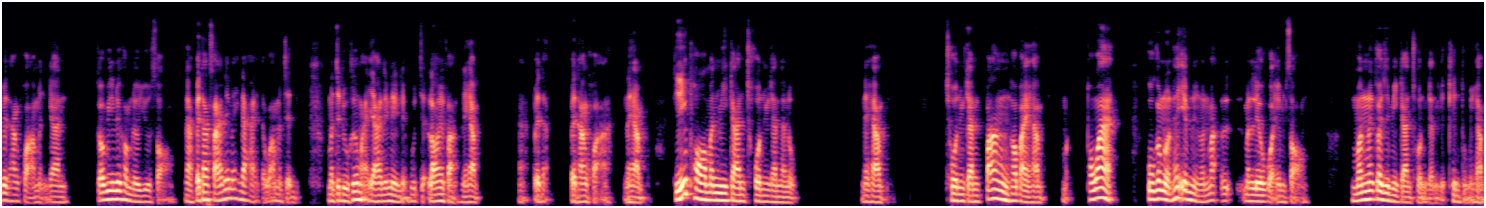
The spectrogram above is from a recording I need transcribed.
ไปทางขวาเหมือนกัน ก็วิ่งด้วยความเร็ว u สองนะไปทางซ้ายได้ไหมได้แต่ว่ามันจะมันจะดูเครื่องหมายยากนิดนึงเดี๋ยวครูจะเล่าให้ฟังนะครับอ่าไปไปทางขวานะครับ ทีนี้พอมันมีการชนกันนะลูกนะครับ ชนกันปั้งเข้าไปครับ เพราะว่าครูกำหนดให้ m หนึ่งมันมันเร็วกว่า m สองมันมันก็จะมีการชนกันเกิดขึ้นถูกไหมครับ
